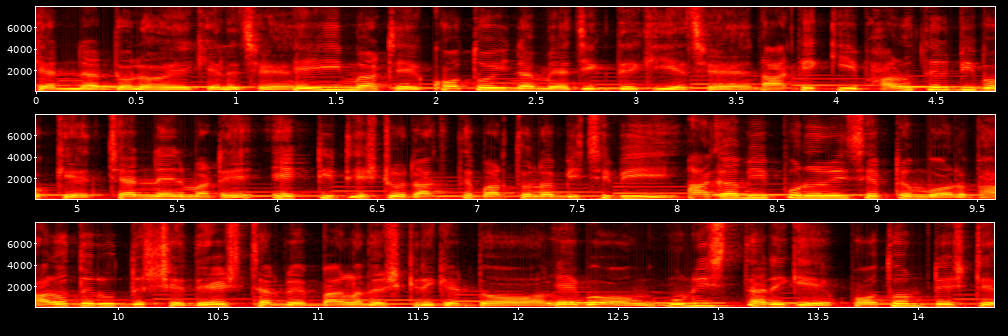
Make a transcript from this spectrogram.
চেন্নাইয়ের দলে হয়ে খেলেছে। এই মাঠে কতই না ম্যাজিক দেখিয়েছে তাকে কি ভারতের বিপক্ষে চেন্নাইয়ের মাঠে একটি টেস্টও রাখতে পারতো না বিসিবি? আগামী পনেরোই সেপ্টেম্বর ভারতের উদ্দেশ্যে দেশ ছাড়বে বাংলাদেশ ক্রিকেট দল এবং উনিশ তারিখে প্রথম টেস্টে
